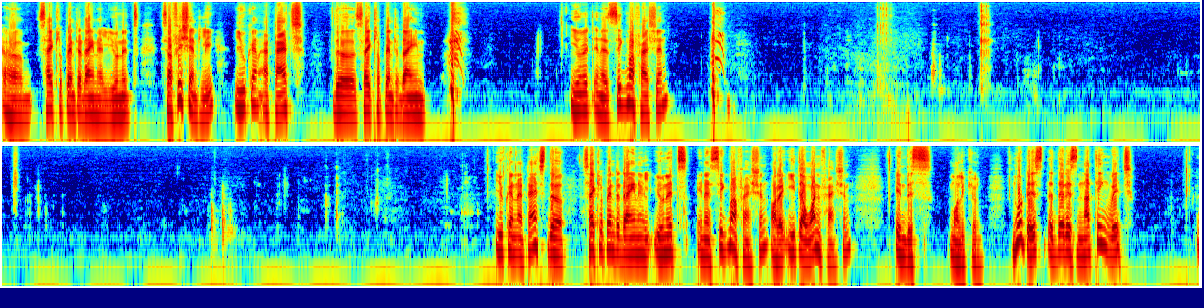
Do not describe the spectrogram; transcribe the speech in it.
um, cyclopentadienyl unit sufficiently, you can attach the cyclopentadiene unit in a sigma fashion you can attach the cyclopentadienyl units in a sigma fashion or a eta 1 fashion in this molecule. Notice that there is nothing which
